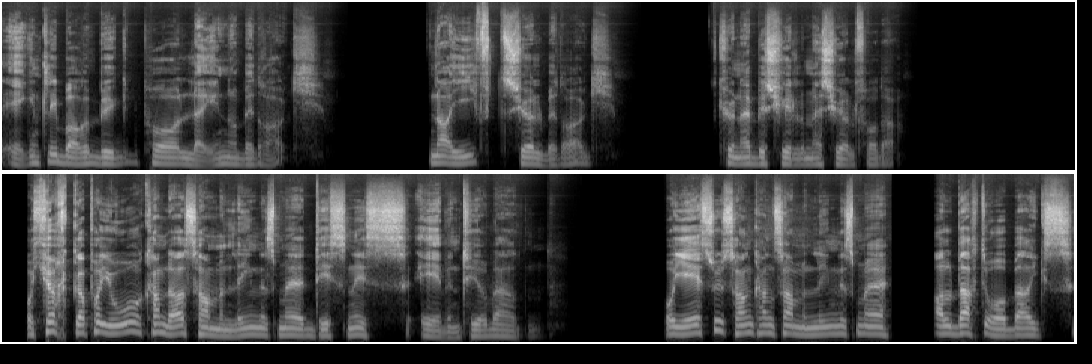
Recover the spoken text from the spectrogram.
egentlig bare bygd på løgn og bedrag. Naivt sjølbedrag, kunne jeg beskylde meg sjøl for da. Og kirka på jord kan da sammenlignes med Disneys eventyrverden. Og Jesus han kan sammenlignes med Albert Aabergs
